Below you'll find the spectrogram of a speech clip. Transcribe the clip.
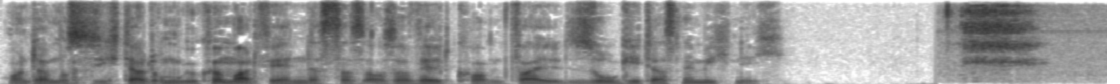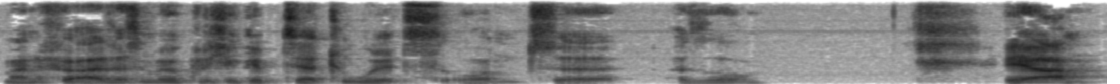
Und da muss sich darum gekümmert werden, dass das außer Welt kommt, weil so geht das nämlich nicht meine, für alles Mögliche gibt's ja Tools und äh, also ja,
